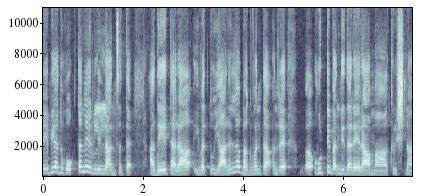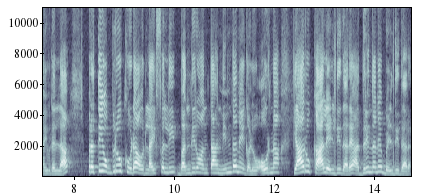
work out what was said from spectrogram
ಮೇ ಬಿ ಅದು ಹೋಗ್ತಾನೆ ಇರಲಿಲ್ಲ ಅನಿಸುತ್ತೆ. ಅದೇ ಥರ ಇವತ್ತು ಯಾರೆಲ್ಲ ಭಗವಂತ ಅಂದರೆ ಹುಟ್ಟಿ ಬಂದಿದ್ದಾರೆ, ರಾಮ, ಕೃಷ್ಣ, ಇವರೆಲ್ಲ ಪ್ರತಿಯೊಬ್ಬರೂ ಕೂಡ ಅವ್ರ ಲೈಫಲ್ಲಿ ಬಂದಿರೋ ಅಂತಹ ನಿಂದನೆಗಳು ಅವ್ರನ್ನ ಯಾರು ಕಾಲು ಎಳ್ದಿದ್ದಾರೆ ಅದರಿಂದನೇ ಬೆಳೆದಿದ್ದಾರೆ.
